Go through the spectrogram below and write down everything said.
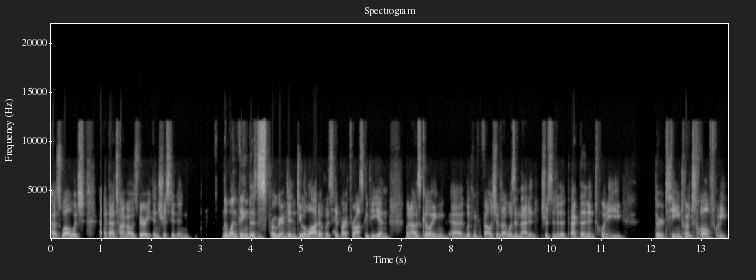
as well, which at that time I was very interested in. The one thing this program didn't do a lot of was hip arthroscopy. And when I was going uh, looking for fellowships, I wasn't that interested in it back then in 2013, 2012, 2013.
